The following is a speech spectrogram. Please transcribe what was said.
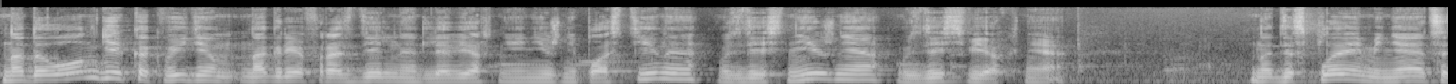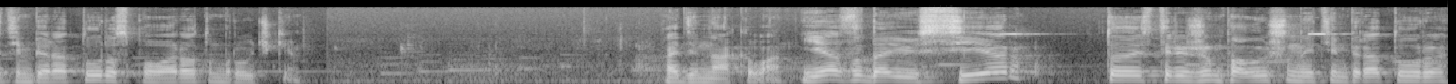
На Делонге, как видим, нагрев раздельный для верхней и нижней пластины, вот здесь нижняя, вот здесь верхняя. На дисплее меняется температура с поворотом ручки. Одинаково. Я задаю SEER, то есть режим повышенной температуры,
